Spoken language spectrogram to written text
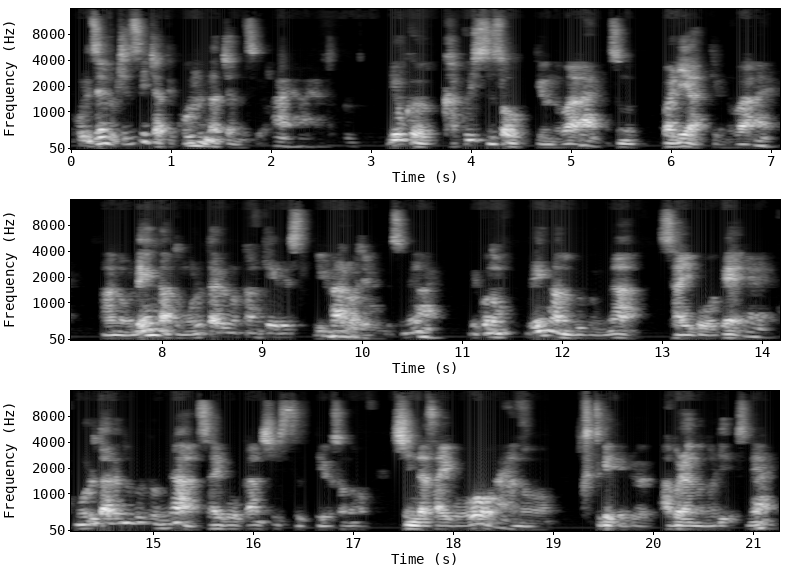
これ全部傷ついちゃってこういう風になっちゃうんですよ。はいはい、よく角質層っていうのは、はい、そのバリアっていうのは、はい、あの、レンガとモルタルの関係ですっていうふうに言われるんですね。でこのレンガの部分が細胞で、モルタルの部分が細胞間脂質っていうその死んだ細胞を、あの、くっつけている油の糊ですね。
